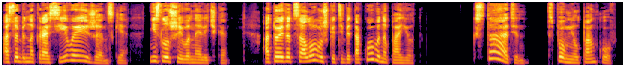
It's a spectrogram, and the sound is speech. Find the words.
особенно красивые и женские. Не слушай его, Нелечка, а то этот соловушка тебе такого напоет». «Кстати», — вспомнил Панков, —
